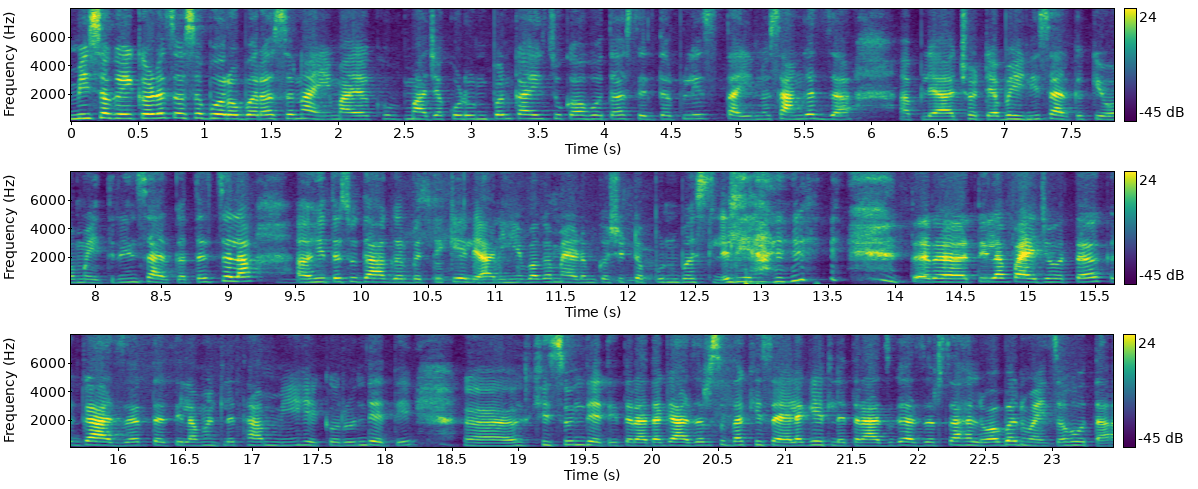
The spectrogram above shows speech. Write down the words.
मी सगळीकडेच असं बरोबर असं नाही. माझ्या खूप माझ्याकडून पण काही चुका होत असतील तर प्लीज ताईनं सांगत जा. आपल्या छोट्या बहिणीसारखं किंवा मैत्रिणीसारखं तर चला अ, इथं सुद्धा अगरबत्ती केली आणि हे बघा मॅडम कशी टपून बसलेली आहे. तर तिला पाहिजे होतं गाजर. तर तिला म्हटलं थांब मी हे करून देते. खिसून देते. तर आता गाजरसुद्धा खिसायला घेतले तर आज गाजरचा हलवा बनवायचा होता.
